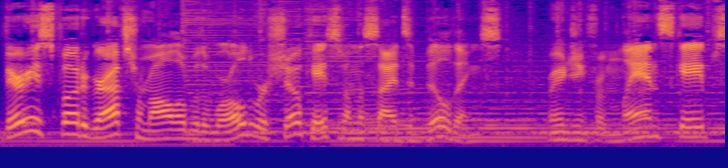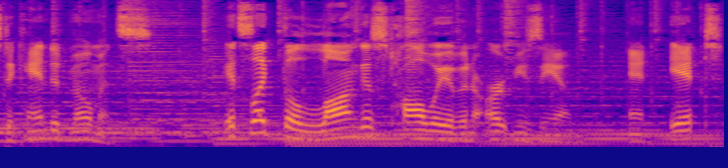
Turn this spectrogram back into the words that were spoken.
Various photographs from all over the world were showcased on the sides of buildings, ranging from landscapes to candid moments. It's like the longest hallway of an art museum, and it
